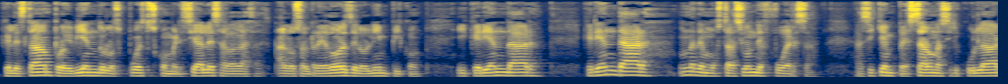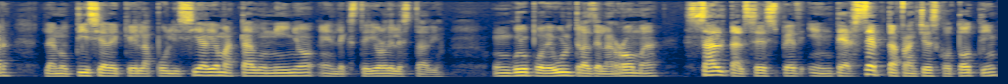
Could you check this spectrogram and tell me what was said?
que le estaban prohibiendo los puestos comerciales a, los alrededores del Olímpico y querían dar, querían dar una demostración de fuerza. Así que empezaron a circular la noticia de que la policía había matado a un niño en el exterior del estadio. Un grupo de ultras de la Roma salta al césped, intercepta a Francesco Totti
